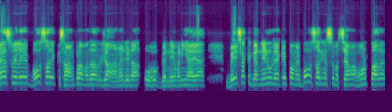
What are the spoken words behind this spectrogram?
ਇਸ ਵੇਲੇ ਬਹੁਤ ਸਾਰੇ ਕਿਸਾਨ ਭਰਾਵਾਂ ਦਾ ਰੁਝਾਨ ਹੈ, ਜਿਹੜਾ ਉਹ ਗੰਨੇ ਵਣੀ ਆਇਆ ਬੇਸ਼ੱਕ ਗੰਨੇ ਨੂੰ ਲੈ ਕੇ ਭਾਵੇਂ ਬਹੁਤ ਸਾਰੀਆਂ ਸਮੱਸਿਆਵਾਂ ਹੋਣ, ਪਰ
